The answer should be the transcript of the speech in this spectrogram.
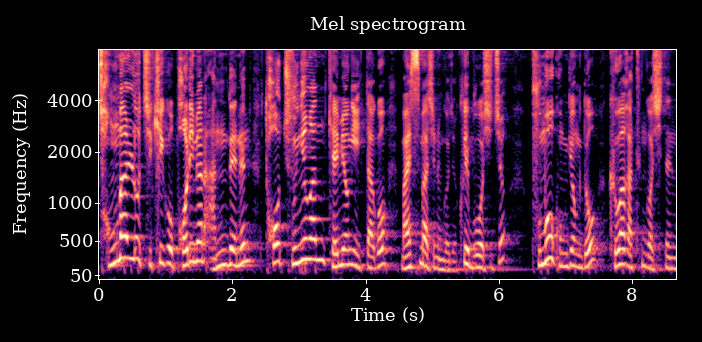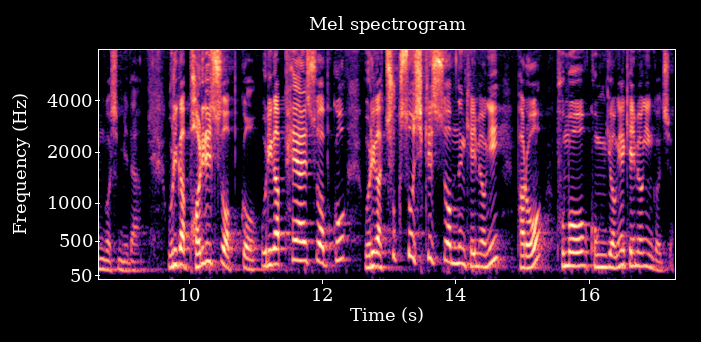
정말로 지키고 버리면 안 되는 더 중요한 계명이 있다고 말씀하시는 거죠. 그게 무엇이죠? 부모 공경도 그와 같은 것이 되는 것입니다. 우리가 버릴 수 없고 우리가 폐할 수 없고 우리가 축소시킬 수 없는 계명이 바로 부모 공경의 계명인 거죠.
